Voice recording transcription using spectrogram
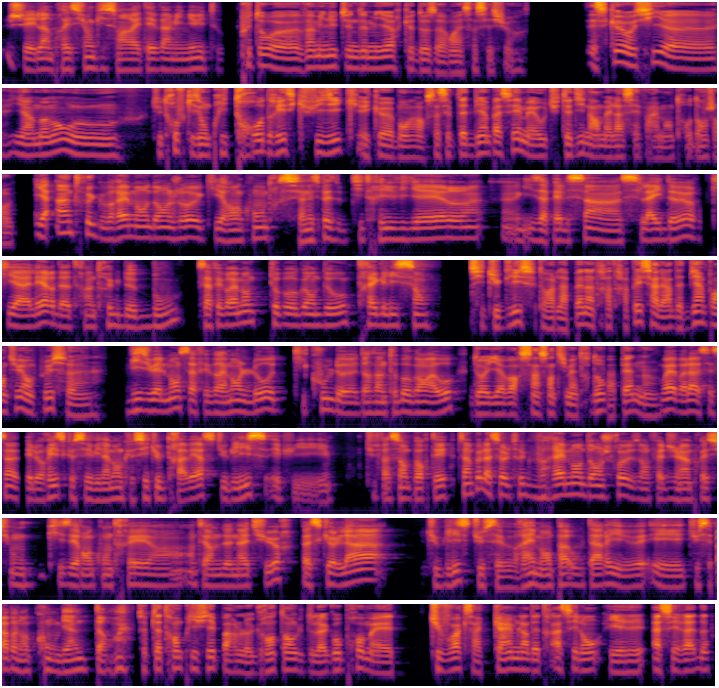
j'ai l'impression qu'ils sont arrêtés 20 minutes. Plutôt 20 euh, minutes, une demi-heure que deux heures, ouais, ça c'est sûr. Est-ce que aussi euh, il y a un moment où tu trouves qu'ils ont pris trop de risques physiques et que, bon, alors ça s'est peut-être bien passé, mais où tu t'es dit, non, mais là, c'est vraiment trop dangereux Il y a un truc vraiment dangereux qu'ils rencontrent, c'est une espèce de petite rivière, euh, ils appellent ça un slider, qui a l'air d'être un truc de boue. Ça fait vraiment toboggan d'eau très glissant. Si tu glisses, tu auras de la peine à te rattraper, ça a l'air d'être bien pentu en plus. Visuellement, ça fait vraiment l'eau qui coule dans un toboggan à eau. Il doit y avoir 5 cm d'eau à peine. Ouais, voilà, c'est ça. Et le risque, c'est évidemment que si tu le traverses, tu glisses et puis tu te fasses emporter. C'est un peu la seule truc vraiment dangereuse, en fait, j'ai l'impression qu'ils aient rencontré en, en, termes de nature. Parce que là, tu glisses, tu sais vraiment pas où tu arrives et tu sais pas pendant combien de temps. C'est peut-être amplifié par le grand angle de la GoPro, mais tu vois que ça a quand même l'air d'être assez long et assez raide.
